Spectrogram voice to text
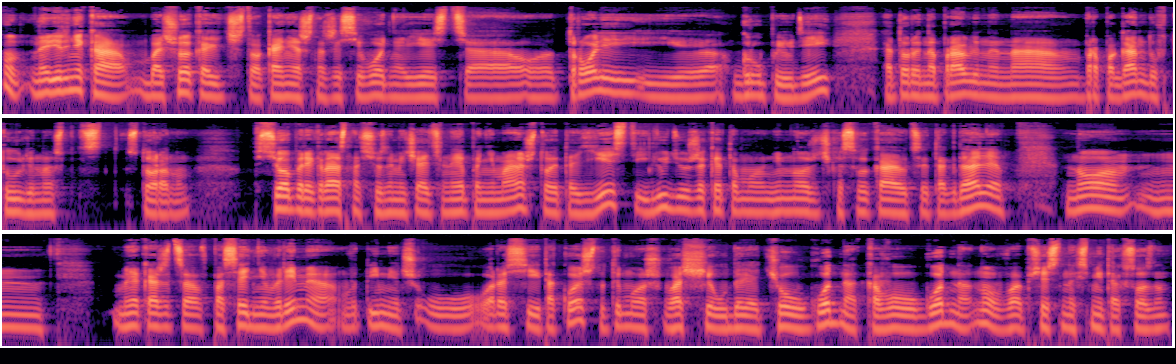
ну, наверняка большое количество, конечно же, сегодня есть э, троллей и группы людей, которые направлены на пропаганду в ту или иную сторону. Все прекрасно, все замечательно. Я понимаю, что это есть, и люди уже к этому немножечко свыкаются и так далее. Но мне кажется, в последнее время вот имидж у России такой, что ты можешь вообще удалять что угодно, кого угодно, ну, в общественных СМИ так создан,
